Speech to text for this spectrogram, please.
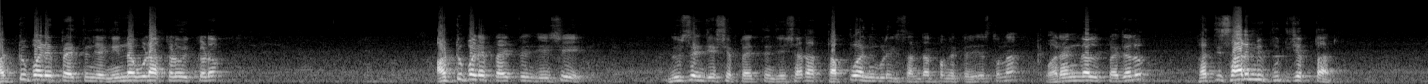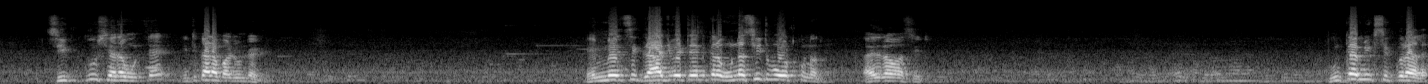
అడ్డుపడే ప్రయత్నం చేసి నిన్న కూడా అక్కడో ఇక్కడో అడ్డుపడే ప్రయత్నం చేసి న్యూసెన్స్ చేసే ప్రయత్నం చేశారా? తప్పు అని కూడా ఈ సందర్భంగా తెలియజేస్తున్నా. వరంగల్ ప్రజలు ప్రతిసారి మీకు బుద్ధి చెప్తారు. సిగ్గు శరం ఉంటే ఇంటికాడ పడి ఉండండి. ఎమ్మెల్సీ గ్రాడ్యుయేట్ ఎన్నికల ఉన్న సీటు పోగొట్టుకున్నారు. హైదరాబాద్ సీటు. ఇంకా మీకు సిగ్గురాలే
